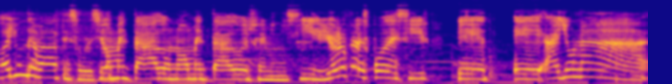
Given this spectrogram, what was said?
Hay un debate sobre si ha aumentado o no ha aumentado el feminicidio. Yo lo que les puedo decir que eh, hay una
